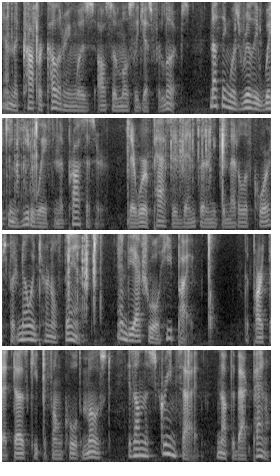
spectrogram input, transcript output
and the copper coloring was also mostly just for looks. Nothing was really wicking heat away from the processor. There were passive vents underneath the metal, of course, but no internal fans. And the actual heat pipe, the part that does keep the phone cool the most, is on the screen side, not the back panel.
